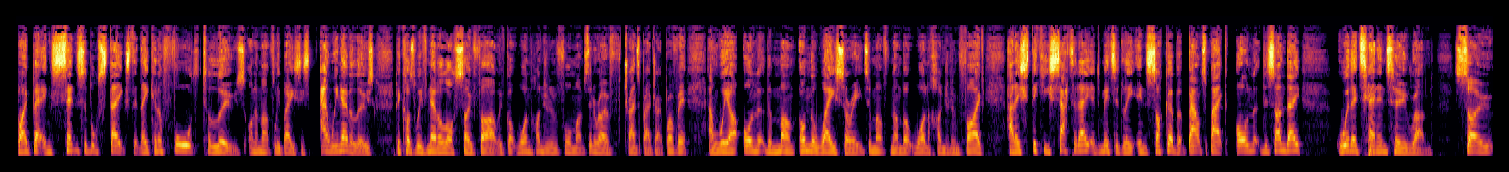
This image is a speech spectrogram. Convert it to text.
by betting sensible stakes that they can afford to lose on a monthly basis. And we never lose because we've never lost so far. We've got 104 months in a row of transparent track profit and we are on the month, on the way, sorry, to month number 105 had a sticky Saturday, admittedly in soccer, but bounced back on the Sunday with a 10 and 2 run. So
